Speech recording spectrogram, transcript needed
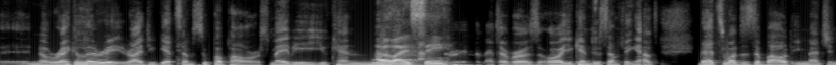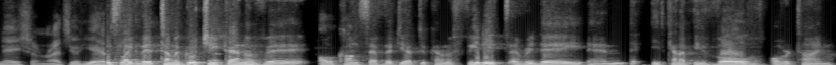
uh, you know regularly right you get some superpowers. Maybe you can move oh i see. in the metaverse or you can do something else. That's what is about imagination right? So you have it's like the tamagotchi kind of uh, all concept that you have to kind of feed it every day and it kind of evolve over time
